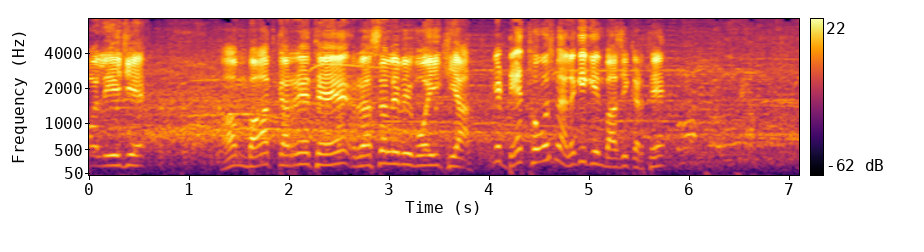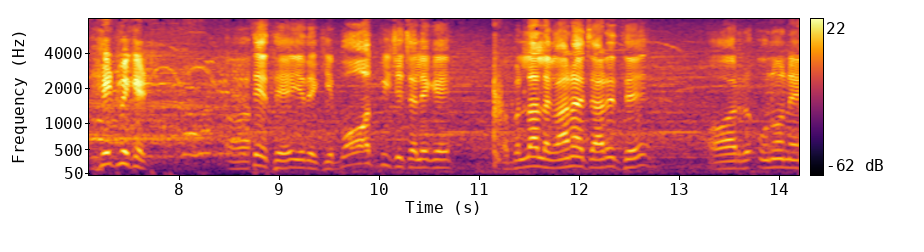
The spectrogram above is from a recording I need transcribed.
और लीजिए। हम बात कर रहे थे, रसल ने भी वही किया। ये डेथ ओवर्स में अलग ही गेंदबाजी करते हैं। हिट विकेट थे थे, ये देखिए, बहुत पीछे चले गए। बल्ला लगाना चाह रहे थे, और उन्होंने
